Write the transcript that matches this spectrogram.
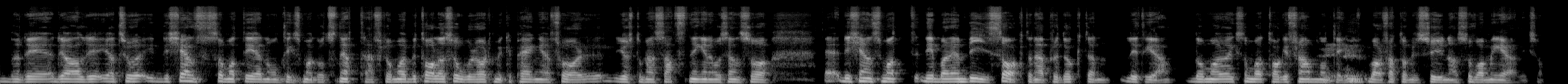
Men det, det, aldrig, jag tror, det känns som att det är någonting som har gått snett här, för de har betalat så oerhört mycket pengar för just de här satsningarna och sen så, eh, det känns som att det är bara en bisak den här produkten lite grann. De har liksom bara tagit fram någonting mm. bara för att de vill synas och vara med. Liksom.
